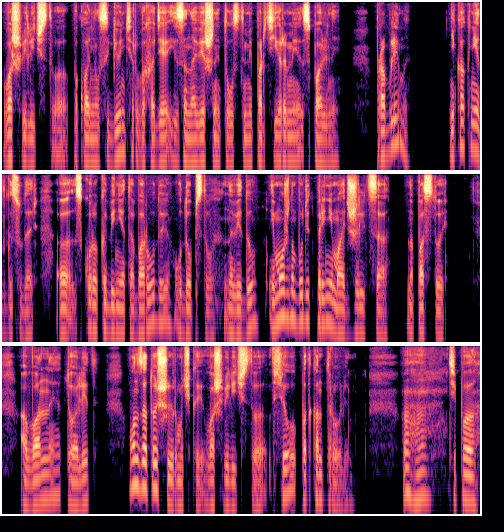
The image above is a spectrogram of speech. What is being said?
«Ваше Величество», — поклонился Гюнтер, выходя из занавешенной толстыми портьерами спальни. «Проблемы?» «Никак нет, государь. Э, скоро кабинет оборудую, удобство на виду, и можно будет принимать жильца на постой. А ванная, туалет? Вон за той ширмочкой, Ваше Величество, все под контролем. Ага, типа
